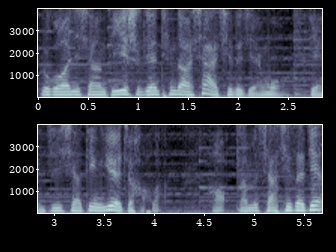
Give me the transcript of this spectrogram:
如果你想第一时间听到下一期的节目，点击一下订阅就好了。好，咱们下期再见。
